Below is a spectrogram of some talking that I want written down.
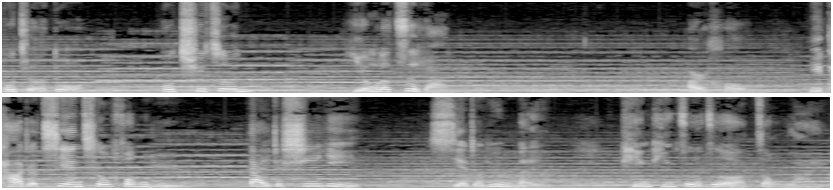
不折堕，不屈尊，赢了自然。而后，你踏着千秋风雨，带着诗意，携着韵美，平平仄仄走来。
